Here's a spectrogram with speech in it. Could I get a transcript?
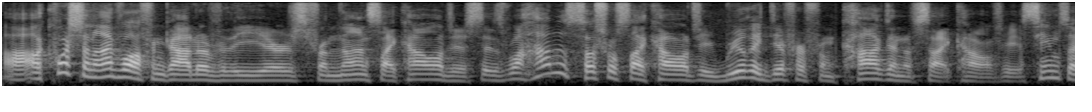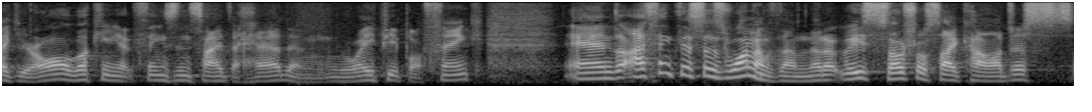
Uh, a question I've often got over the years from non-psychologists is, well, how does social psychology really differ from cognitive psychology? It seems like you're all looking at things inside the head and the way people think. And I think this is one of them, that at least social psychologists,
